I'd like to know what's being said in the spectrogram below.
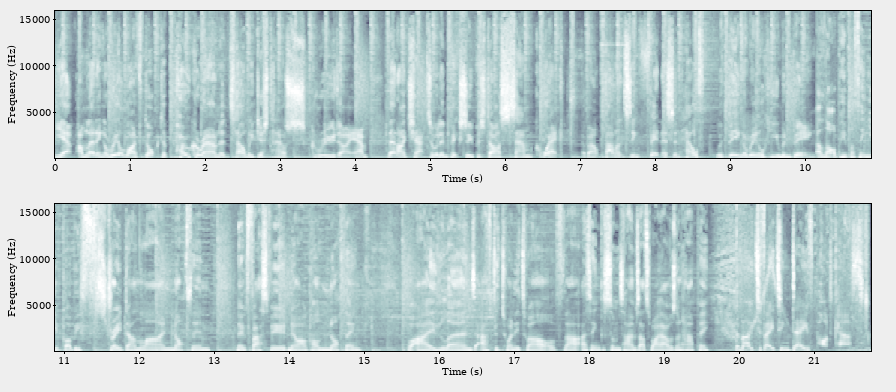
Yep, I'm letting a real life doctor poke around and tell me just how screwed I am. Then I chat to Olympic superstar Sam Quek about balancing fitness and health with being a real human being. A lot of people think you've got to be straight down the line, nothing, no fast food, no alcohol, nothing. But I learned after 2012 that I think sometimes that's why I was unhappy. The Motivating Dave podcast.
